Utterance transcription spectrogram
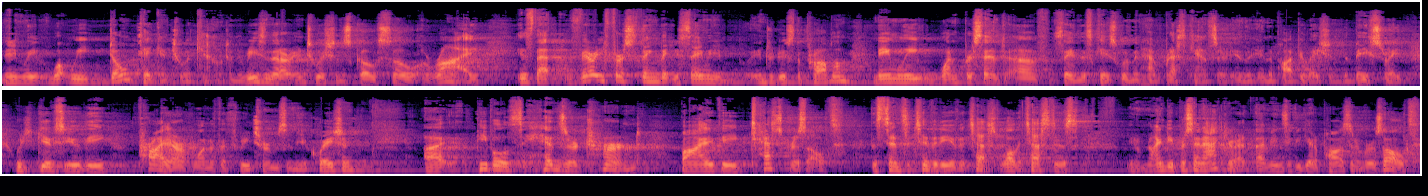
Namely, what we don't take into account, and the reason that our intuitions go so awry, is that very first thing that you say when you introduce the problem, namely 1% of, say in this case, women have breast cancer in the, in the population, the base rate, which gives you the prior, one of the three terms in the equation. Uh, people's heads are turned by the test result, the sensitivity of the test. Well, the test is you know, 90% accurate. That means if you get a positive result,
